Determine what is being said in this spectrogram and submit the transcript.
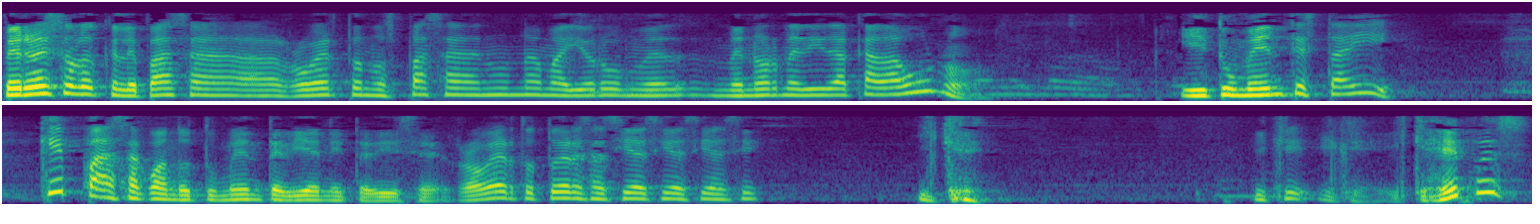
Pero eso lo que le pasa a Roberto nos pasa en una mayor o me- menor medida a cada uno. Y tu mente está ahí. ¿Qué pasa cuando tu mente viene y te dice, Roberto, tú eres así, así, así, así? ¿Y qué? ¿Y qué? ¿Y qué? ¿Y qué? Pues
